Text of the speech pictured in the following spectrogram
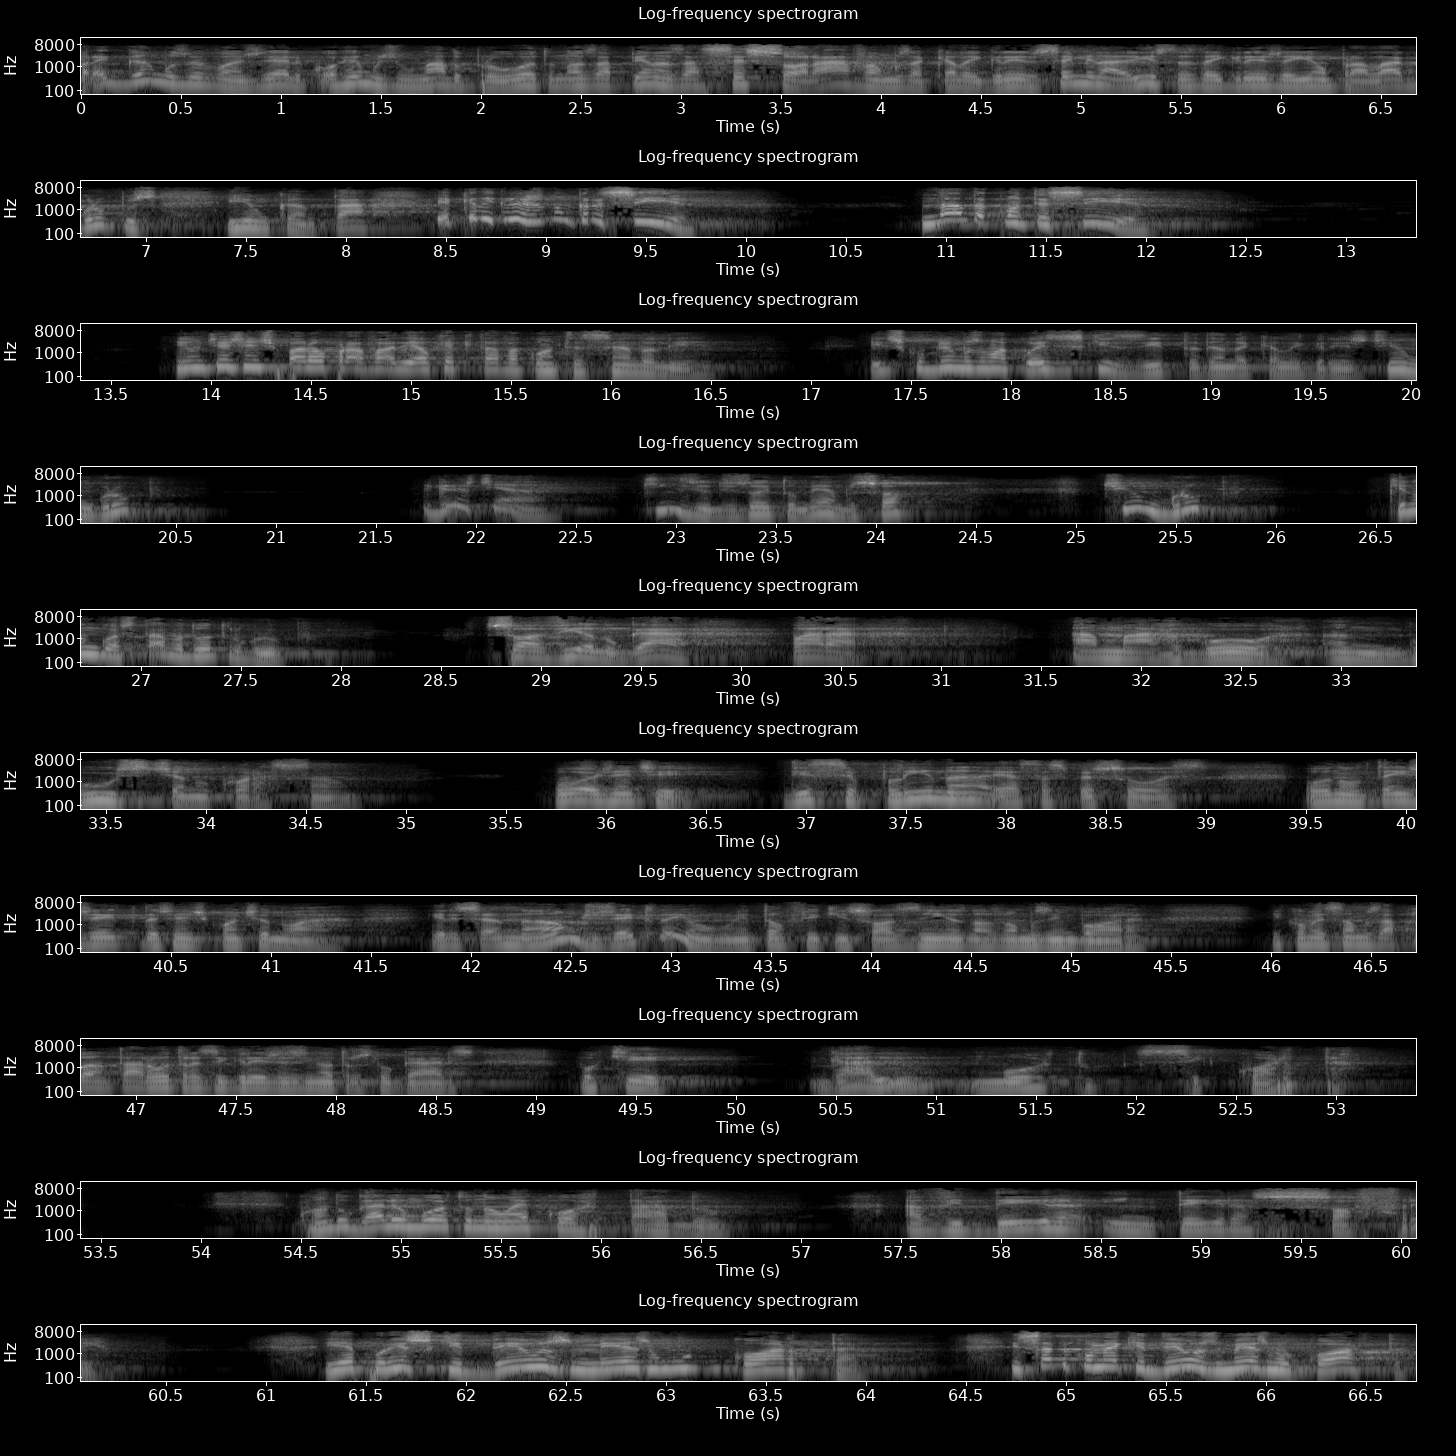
Pregamos o Evangelho, corremos de um lado para o outro, nós apenas assessorávamos aquela igreja, seminaristas da igreja iam para lá, grupos iam cantar, e aquela igreja não crescia, nada acontecia. E um dia a gente parou para avaliar o que é estava acontecendo ali. E descobrimos uma coisa esquisita dentro daquela igreja. Tinha um grupo, a igreja tinha 15 ou 18 membros só. Tinha um grupo que não gostava do outro grupo. Só havia lugar para amargor, angústia no coração. Ou a gente disciplina essas pessoas, ou não tem jeito da gente continuar. Eles disseram, não, de jeito nenhum, então fiquem sozinhos, nós vamos embora. E começamos a plantar outras igrejas em outros lugares, porque galho morto se corta. Quando o galho morto não é cortado, a videira inteira sofre. E é por isso que Deus mesmo corta. E sabe como é que Deus mesmo corta?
